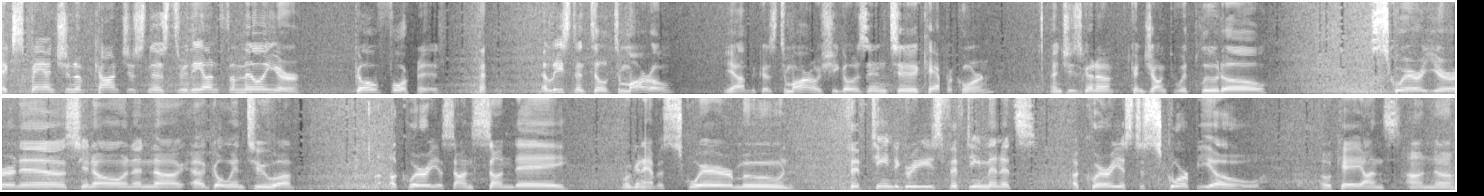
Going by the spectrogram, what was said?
expansion of consciousness through the unfamiliar. Go for it. At least until tomorrow. Yeah, because tomorrow she goes into Capricorn and she's going to conjunct with Pluto, square Uranus, you know, and then uh, uh, go into uh, Aquarius on Sunday. We're going to have a square moon, 15 degrees, 15 minutes, Aquarius to Scorpio. Okay, on on uh,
